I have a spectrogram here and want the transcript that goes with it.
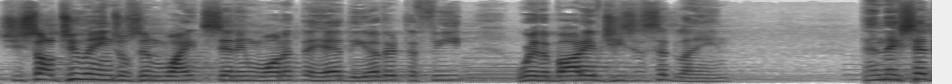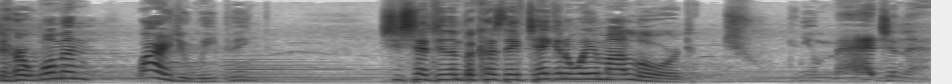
she saw two angels in white sitting, one at the head, the other at the feet, where the body of Jesus had lain. Then they said to her, Woman, why are you weeping? She said to them, Because they've taken away my Lord. Can you imagine that?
